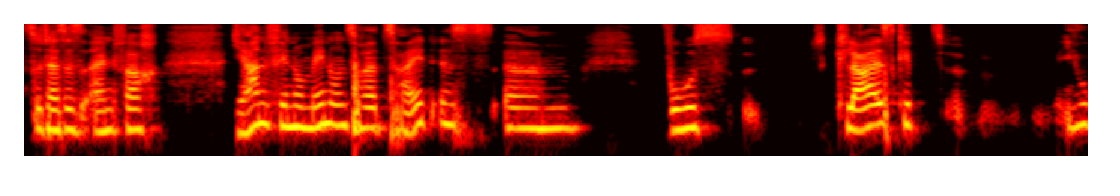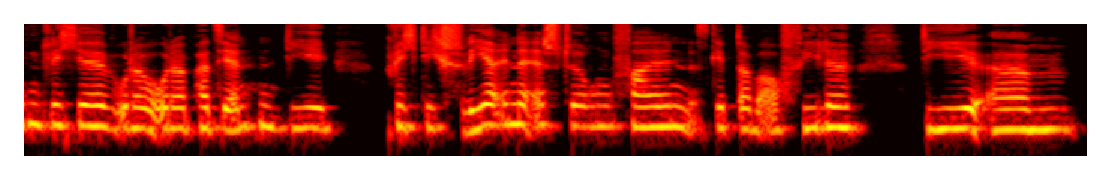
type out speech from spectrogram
so dass es einfach ja ein Phänomen unserer Zeit ist, ähm, wo es klar es gibt Jugendliche oder, oder Patienten, die richtig schwer in eine Essstörung fallen. Es gibt aber auch viele, die ähm,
